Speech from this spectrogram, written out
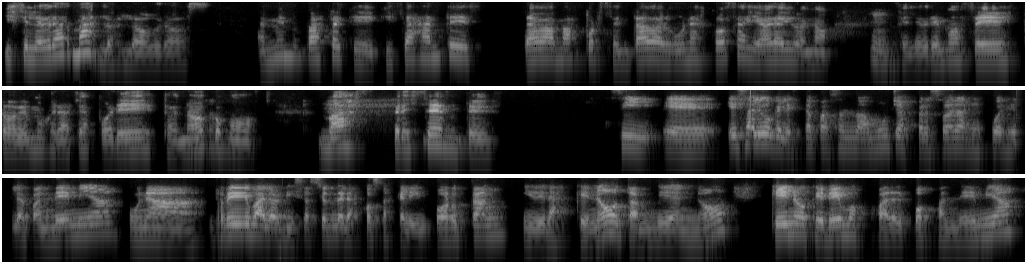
y celebrar más los logros. A mí me pasa que quizás antes daba más por sentado algunas cosas y ahora digo, no, mm. celebremos esto, demos gracias por esto, ¿no? Como más presentes. Sí, eh, es algo que le está pasando a muchas personas después de la pandemia, una revalorización de las cosas que le importan y de las que no también, ¿no? ¿Qué no queremos para el post-pandemia?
